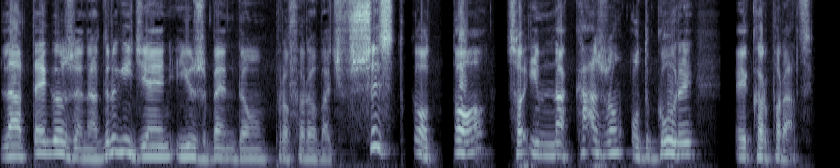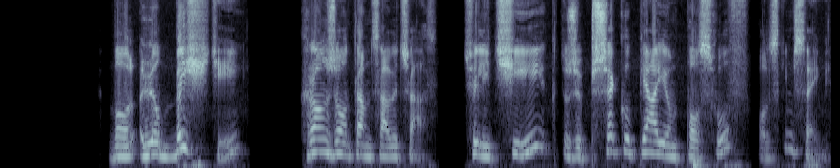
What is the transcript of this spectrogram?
Dlatego, że na drugi dzień już będą proferować wszystko to, co im nakażą od góry e, korporacji. Bo lobbyści krążą tam cały czas. Czyli ci, którzy przekupiają posłów w polskim Sejmie.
